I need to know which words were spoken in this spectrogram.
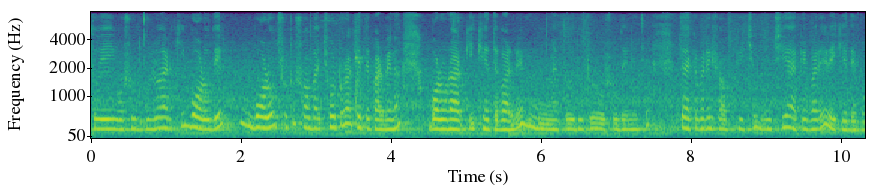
তো এই ওষুধগুলো আর কি বড়দের, বড়, ছোট সবাই, ছোটরা খেতে পারবে না, বড়রা আর কি খেতে পারবে তো দুটো ওষুধ এনেছে, তো একেবারে সব কিছু গুছিয়ে একেবারে রেখে দেবো।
